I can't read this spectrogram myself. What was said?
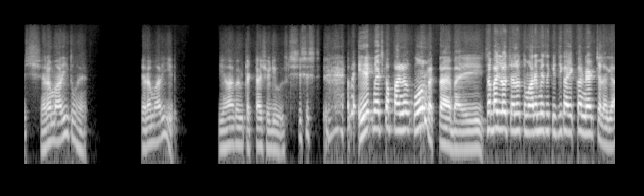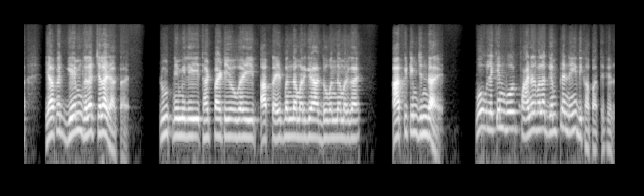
शर्म आ रही तुम्हें? शर्म आ रही है? यहाँ पे भी टट्टा शेड्यूल अबे एक मैच का फाइनल कौन रखता है भाई? समझ लो, चलो, तुम्हारे में से किसी का एक का नेट चला गया, या फिर गेम गलत चला जाता है। लूट नहीं मिली थर्ड पार्टी हो गई, आपका एक बंदा मर गया, दो बंदा मर गए, आपकी टीम ज़िंदा है। वो, लेकिन वो फाइनल वाला गेम प्ले नहीं दिखा पाते फिर।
